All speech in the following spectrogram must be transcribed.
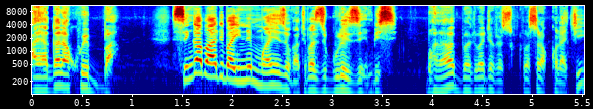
ayagala kwebba. Singa baali balina emmwanyi ezo nga tebazigula ezembisi bwana babbi tubasobola kukola ki?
